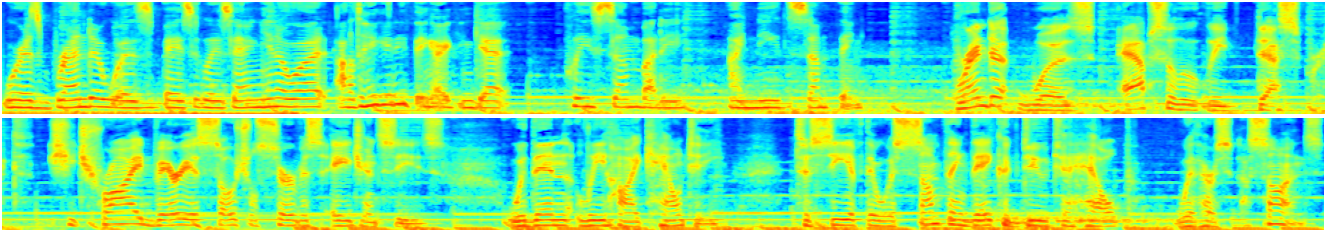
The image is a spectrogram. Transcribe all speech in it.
whereas Brenda was basically saying, you know what, I'll take anything I can get. Please, somebody, I need something. Brenda was absolutely desperate. She tried various social service agencies within Lehigh County to see if there was something they could do to help with her uh, sons.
